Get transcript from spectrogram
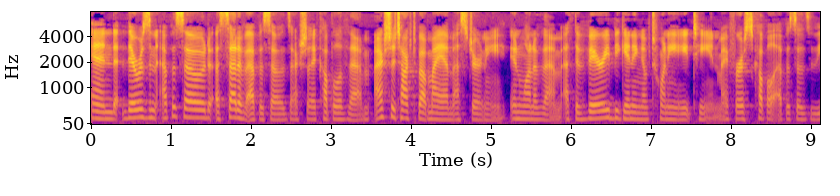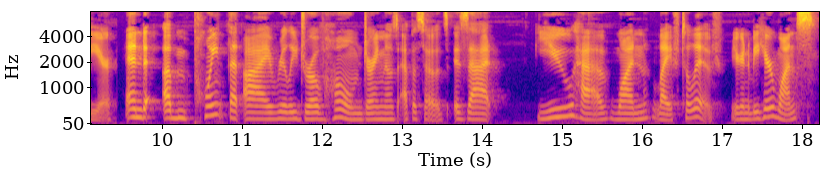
And there was an episode, a set of episodes, actually, a couple of them. I actually talked about my MS journey in one of them at the very beginning of 2018, my first couple episodes of the year. And a point that I really drove home during those episodes is that you have one life to live. You're going to be here once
